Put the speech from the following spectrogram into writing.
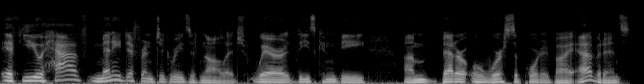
If you have many different degrees of knowledge where these can be um, better or worse supported by evidence,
